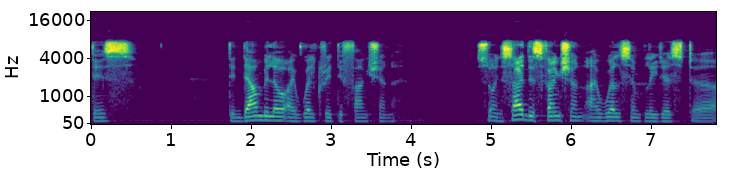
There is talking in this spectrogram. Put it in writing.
this. Then down below I will create the function. So inside this function I will simply just uh,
